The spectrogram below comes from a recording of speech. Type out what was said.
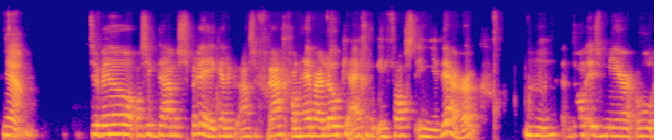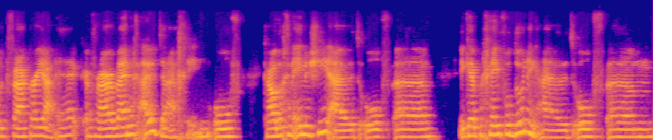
Ja. Terwijl als ik dames spreek en ik aan ze vraag van hè, waar loop je eigenlijk in vast in je werk, mm-hmm. dan is meer, hoor ik vaker, ja, hè, ik ervaar weinig uitdaging of ik haal er geen energie uit of uh, ik heb er geen voldoening uit. Of ehm,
